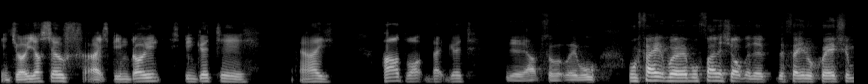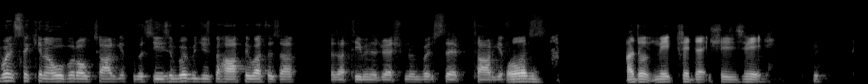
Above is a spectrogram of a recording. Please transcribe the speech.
enjoy yourself. Uh, it's been brilliant. It's been good to, aye, hard work, but good. Yeah, absolutely. We'll we'll, find, we'll finish up with the, the final question. What's the kind of overall target for the season? What would you be happy with as a as a team in the dressing room? What's the target for oh, us? I don't make predictions, mate.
